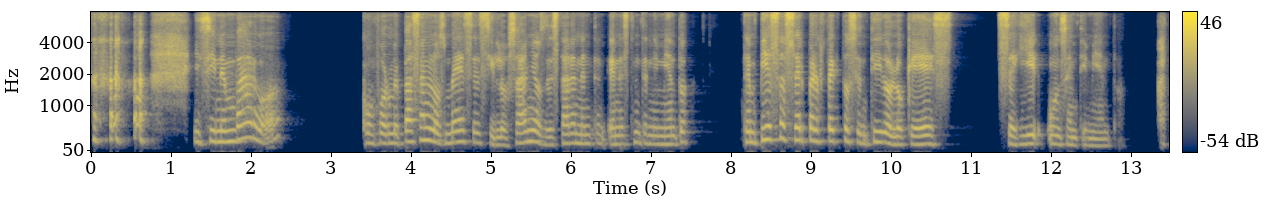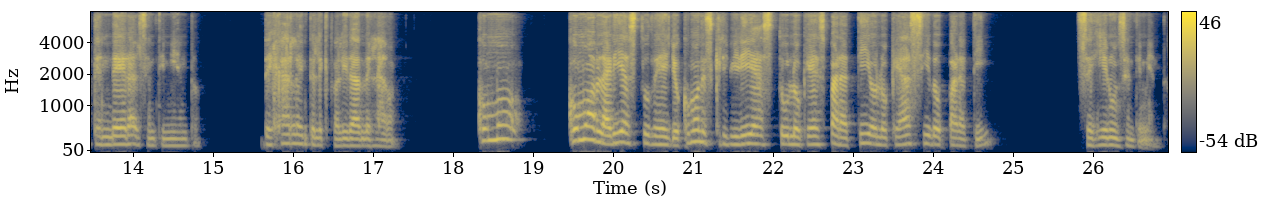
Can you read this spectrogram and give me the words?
y sin embargo, conforme pasan los meses y los años de estar en, en este entendimiento, te empieza a hacer perfecto sentido lo que es seguir un sentimiento, atender al sentimiento, dejar la intelectualidad de lado. ¿Cómo, ¿Cómo hablarías tú de ello? ¿Cómo describirías tú lo que es para ti o lo que ha sido para ti seguir un sentimiento?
